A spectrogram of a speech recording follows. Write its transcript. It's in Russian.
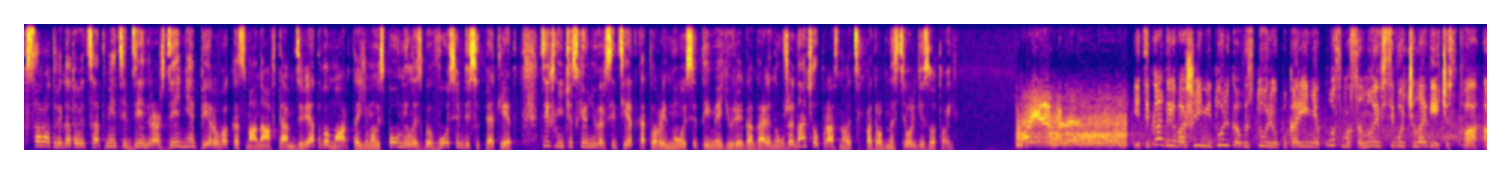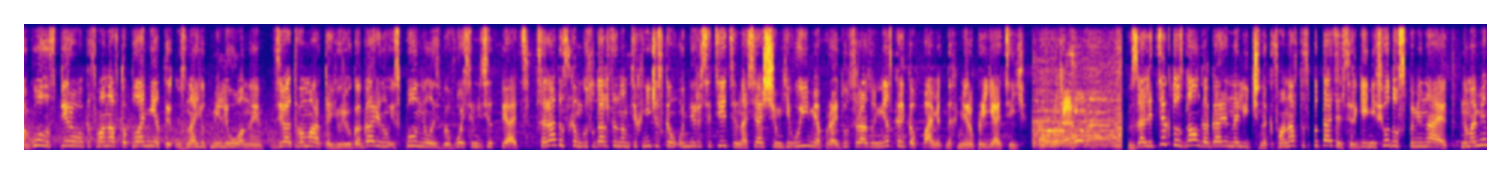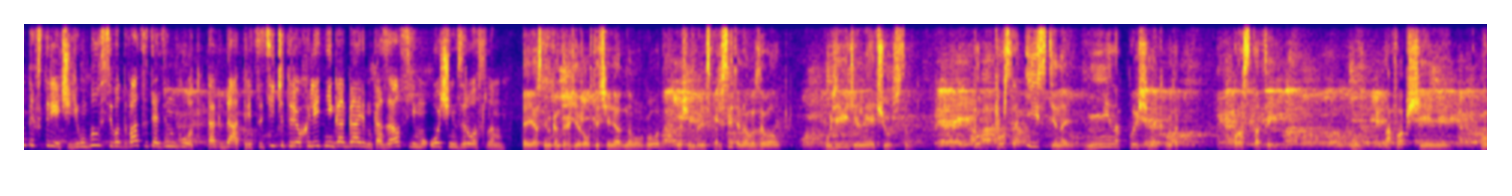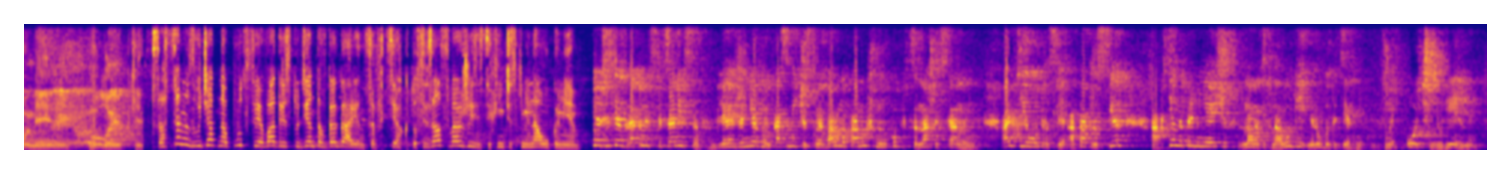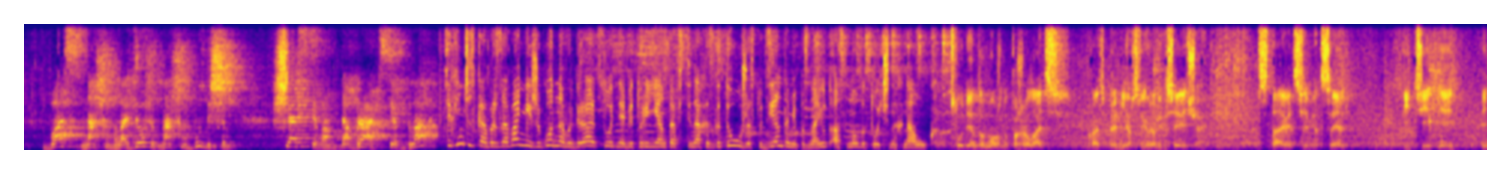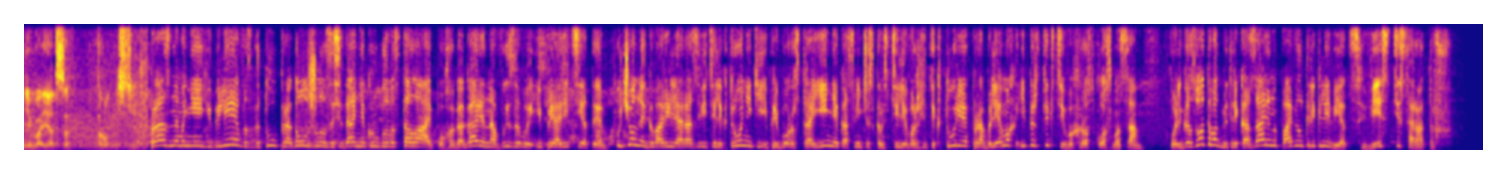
В Саратове готовится отметить день рождения первого космонавта. 9 марта ему исполнилось бы 85 лет. Технический университет, который носит имя Юрия Гагарина, уже начал праздновать. Подробности Ольги Зотовой. Эти кадры вошли не только в историю покорения космоса, но и всего человечества. А голос первого космонавта планеты узнают миллионы. 9 марта Юрию Гагарину исполнилось бы 85. В Саратовском государственном техническом университете, носящем его имя, пройдут сразу несколько памятных мероприятий. В зале те, кто знал Гагарина лично. Космонавт-испытатель Сергей Нефедов вспоминает. На момент их встречи ему был всего 21 год. Тогда 34-летний Гагарин казался ему очень взрослым. Я с ним контактировал в течение одного года, очень близко. Действительно вызывал удивительные чувства. Вот просто истинной, не напыщенной какой-то простоты. Вот. В общении, в умении, в улыбке. Со сцены звучат напутствия в адрес студентов-гагаринцев, тех, кто связал свою жизнь с техническими науками. Университет готовит специалистов для инженерного, космического и оборонно-промышленного комплекса нашей страны, IT-отрасли, а также сфер, активно применяющих нанотехнологии и робототехнику. Мы очень уверены в вас, в нашей молодежи, в нашем будущем – Счастья вам, добра, всех благ. Техническое образование ежегодно выбирают сотни абитуриентов. В стенах СГТУ уже студентами познают основы точных наук. Студентам можно пожелать брать пример с Юрия Алексеевича, ставить себе цель, идти к ней и не бояться трудностей. Празднование юбилея в СГТУ продолжило заседание круглого стола «Эпоха Гагарина. Вызовы и приоритеты». Ученые говорили о развитии электроники и приборостроения, космическом стиле в архитектуре, проблемах и перспективах Роскосмоса. Ольга Зотова, Дмитрий Казарин, Павел Криклевец. Вести Саратов.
